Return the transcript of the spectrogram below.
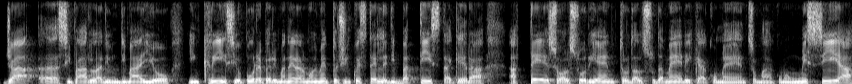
Già eh, si parla di un Di Maio in crisi, oppure per rimanere al Movimento 5 Stelle di Battista che era atteso al suo rientro dal Sud America come, insomma, come un messia,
